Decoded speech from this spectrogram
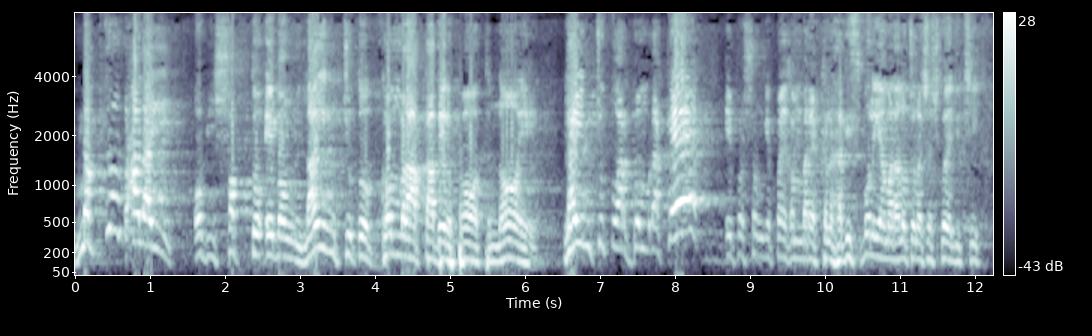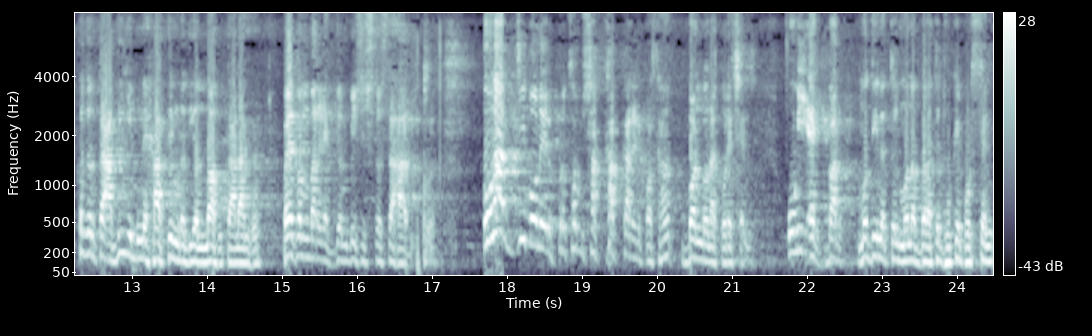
মকতুব আলাই অভিশপ্ত এবং লাইনচ্যুত গোমরা তাদের পথ নয়। লাইনচ্যুত আর গোমরা কে? এই প্রসঙ্গে পয়গম্বর একখান হাদিস বলে, আমার আলোচনা শেষ করে দিচ্ছি। হযরত আদি ইবনে হাতিম রাদিয়াল্লাহু তাআলা পয়গম্বরের একজন বিশিষ্ট সাহাবী। ওনার জীবনের প্রথম সাক্ষাৎকারের কথা বর্ণনা করেছেন। উনি একবার মদিনাতুল মোনাব্বরাতে ঢুকে পড়ছেন,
